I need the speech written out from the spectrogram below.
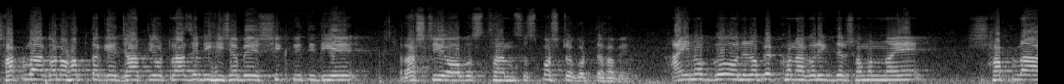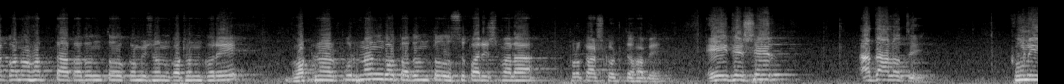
শাপলা গণহত্যাকে জাতীয় ট্রাজেডি হিসেবে স্বীকৃতি দিয়ে রাষ্ট্রীয় অবস্থান সুস্পষ্ট করতে হবে। আইনজ্ঞ ও নিরপেক্ষ নাগরিকদের সমন্বয়ে শাপলা গণহত্যা তদন্ত কমিশন গঠন করে ঘটনার পূর্ণাঙ্গ তদন্ত ও সুপারিশমালা প্রকাশ করতে হবে। এই দেশের আদালতে খুনি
